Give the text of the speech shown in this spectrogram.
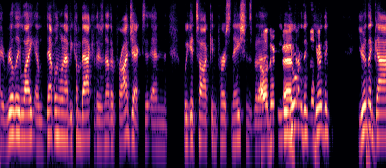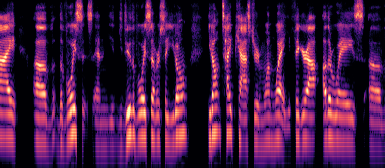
I really like. I definitely want to have you come back if there's another project, and we could talk impersonations. But uh, oh, you're the you're the you're the guy of the voices, and you, you do the voiceover, so you don't you don't typecast you in one way. You figure out other ways of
